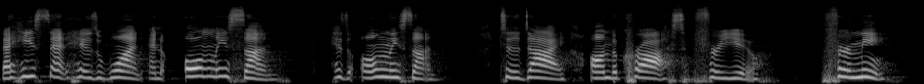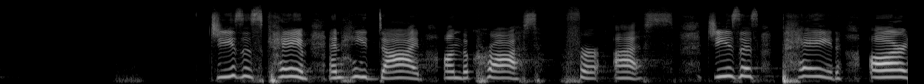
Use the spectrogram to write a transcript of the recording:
that He sent His one and only Son, His only Son, to die on the cross for you, for me? Jesus came and He died on the cross for us. Jesus paid our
